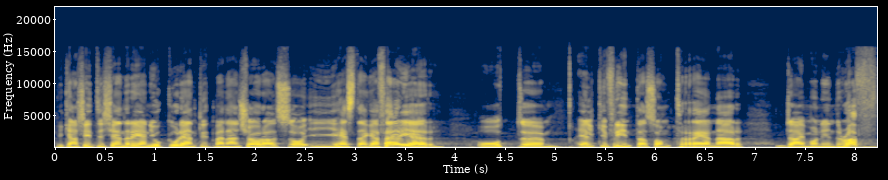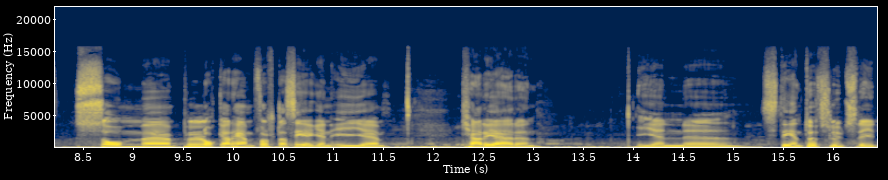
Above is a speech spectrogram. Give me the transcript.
Ni kanske inte känner igen Jocke ordentligt, men han kör alltså i hästägarfärger åt eh, Elke Frinta som tränar Diamond in the Rough som eh, plockar hem första segern i eh, karriären i en stentuff slutstrid.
